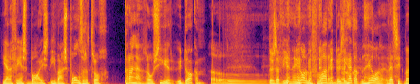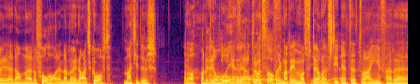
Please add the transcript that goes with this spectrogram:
Jereveense boys, die waren sponsoren toch Pranger, Rosier, Udokkum. Oh. Dus dat was een enorme verwarring. Dus die had dat een hele wedstrijd mee, dan uh, dat volhouden. En dan moet je nooit skoft, mat je dus. Ja, Oh. maar de bil Oh, leert. ja, trots stof. Want ik moet even wat vertellen. Het stiet net uh, twee in van uh,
